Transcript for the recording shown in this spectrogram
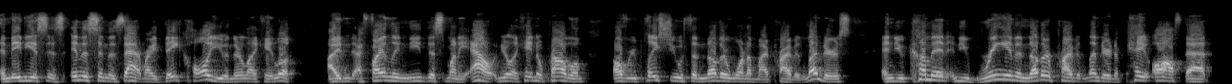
and maybe it's as innocent as that, right? They call you and they're like, hey, look. I, I finally need this money out. And you're like, hey, no problem. I'll replace you with another one of my private lenders and you come in and you bring in another private lender to pay off that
